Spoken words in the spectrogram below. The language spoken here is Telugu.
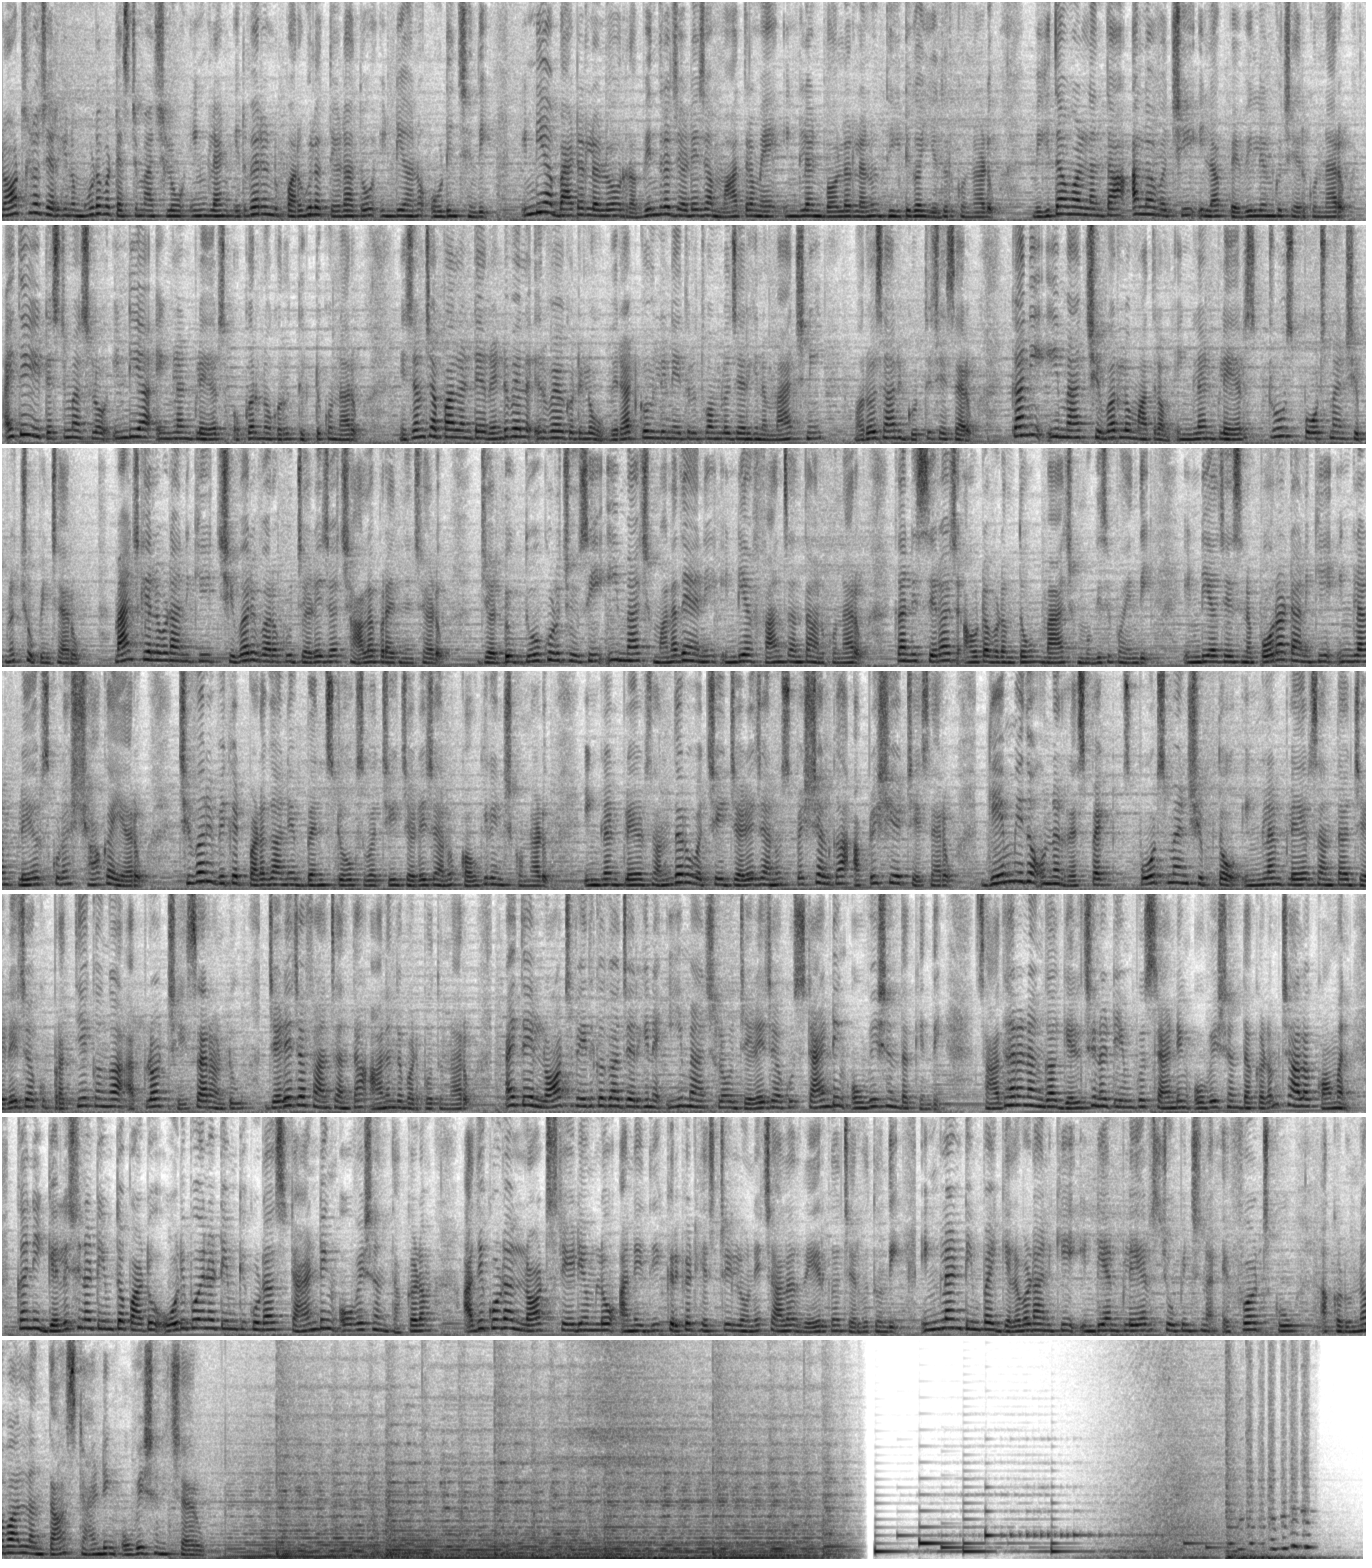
లార్డ్స్లో జరిగిన మూడవ టెస్ట్ మ్యాచ్లో ఇంగ్లాండ్ ఇరవై రెండు పరుగుల తేడాతో ఇండియాను ఓడించింది. ఇండియా బ్యాటర్లలో రవీంద్ర జడేజా మాత్రమే ఇంగ్లాండ్ బౌలర్లను ధీటుగా ఎదుర్కొన్నాడు. మిగతా వాళ్ళంతా అలా వచ్చి ఇలా పెవిలియన్కు చేరుకున్నారు. అయితే ఈ టెస్ట్ మ్యాచ్లో ఇండియా ఇంగ్లాండ్ ప్లేయర్స్ ఒకరినొకరు తిట్టుకున్నారు. నిజం చెప్పాలంటే రెండు వేల ఇరవై ఒకటిలో విరాట్ కోహ్లీ నేతృత్వంలో జరిగిన మ్యాచ్ని మరోసారి గుర్తు చేశారు. కానీ ఈ మ్యాచ్ చివర్లో మాత్రం ఇంగ్లాండ్ ప్లేయర్స్ ట్రూ స్పోర్ట్స్మెన్షిప్ను చూపించారు. మ్యాచ్ గెలవడానికి చివరి వరకు జడేజా చాలా ప్రయత్నించాడు. జడ్డు దూకుడు చూసి ఈ మ్యాచ్ మనదే అని ఇండియా ఫ్యాన్స్ అంతా అనుకున్నారు. కానీ సిరాజ్ అవుట్ అవ్వడంతో మ్యాచ్ ముగిసిపోయింది. ఇండియా చేసిన పోరాటానికి ఇంగ్లాండ్ ప్లేయర్స్ కూడా షాక్ అయ్యారు. చివరి వికెట్ పడగానే బెన్ స్టోక్స్ వచ్చి జడేజాను కౌగిలించుకున్నాడు. ఇంగ్లాండ్ ప్లేయర్స్ అందరూ వచ్చి జడేజాను స్పెషల్గా అప్రిషియేట్ చేశారు. గేమ్ మీద ఉన్న రెస్పెక్ట్ స్పోర్ట్స్మెన్షిప్తో ఇంగ్లాండ్ ప్లేయర్స్ అంతా జడేజాకు ప్రత్యేకంగా అప్లాడ్ చేశారంటూ జడేజా ఫ్యాన్స్ అంతా ఆనందపడిపోతున్నారు. అయితే లార్డ్స్ వేదికగా జరిగిన ఈ మ్యాచ్లో జడేజాకు స్టాండింగ్ ఓవేషన్ దక్కింది. సాధారణంగా గెలిచిన టీంకు స్టాండింగ్ ఓవేషన్ దక్కడం చాలా కామన్. కానీ గెలిచిన టీంతో పాటు ఓడిపోయిన టీంకి కూడా స్టాండింగ్ ఓవేషన్ దక్కడం అది కూడా లార్డ్ స్టేడియంలో అనేది క్రికెట్ హిస్టరీలోనే చాలా రేర్గా జరుగుతుంది. ఇంగ్లాండ్ టీంపై గెలవడానికి ఇండియన్ ప్లేయర్స్ చూపించిన ఎఫర్ట్స్కు అక్కడున్న వాళ్ళంతా స్టాండింగ్ ఓవేషన్ ఇచ్చారు.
